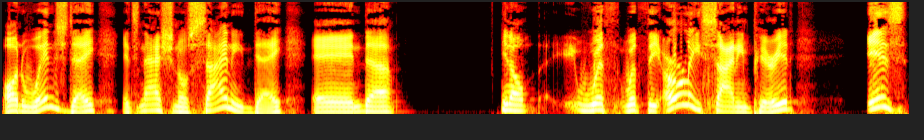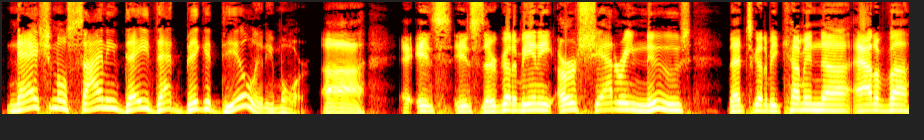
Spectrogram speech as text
on Wednesday, it's National Signing Day, and uh, you know, with with the early signing period, is National Signing Day that big a deal anymore? Uh, is is there going to be any earth shattering news? that's going to be coming uh, out of uh,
